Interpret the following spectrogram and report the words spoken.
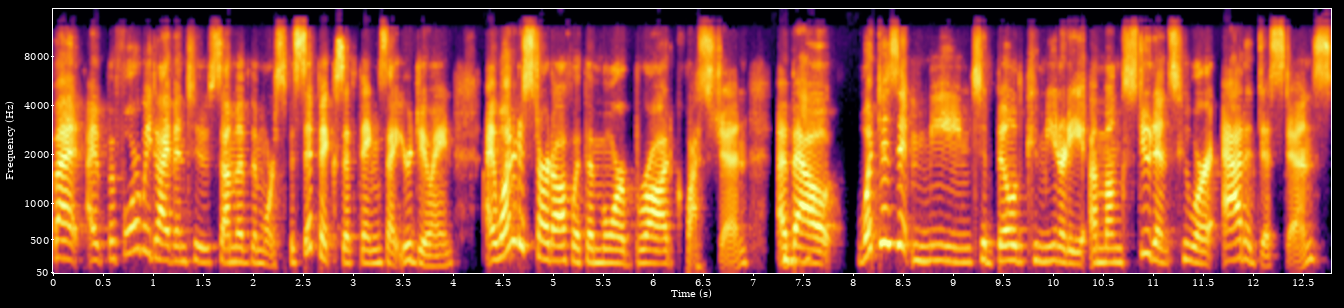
But I, before we dive into some of the more specifics of things that you're doing, I wanted to start off with a more broad question mm-hmm. about what does it mean to build community among students who are at a distance?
